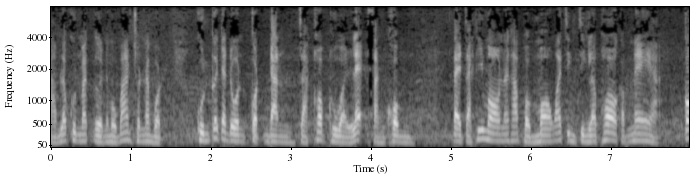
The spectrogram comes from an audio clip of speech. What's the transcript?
3 แล้วคุณมาเกิดในหมู่บ้านชนบท คุณก็จะโดนกดดันจากครอบครัวและสังคม แต่จากที่มองนะครับผมมองว่าจริง ๆ แล้วพ่อกับแม่อะ ก็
